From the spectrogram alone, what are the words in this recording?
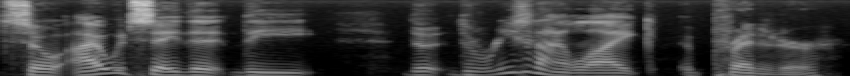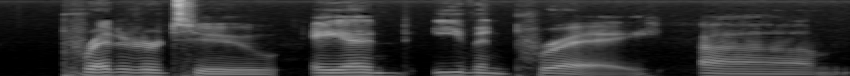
so I would say that the the the reason I like Predator, Predator Two, and even Prey, um,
